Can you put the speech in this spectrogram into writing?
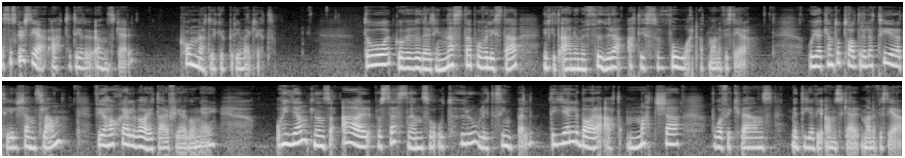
så ska du se att det du önskar kommer att dyka upp i din verklighet. Då går vi vidare till nästa på vår lista, vilket är nummer fyra, att det är svårt att manifestera. Och jag kan totalt relatera till känslan, för jag har själv varit där flera gånger. Och egentligen så är processen så otroligt simpel. Det gäller bara att matcha vår frekvens med det vi önskar manifestera.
